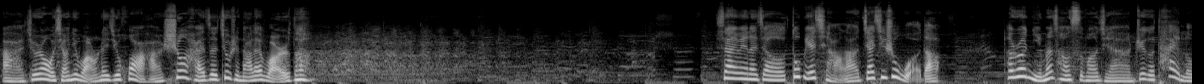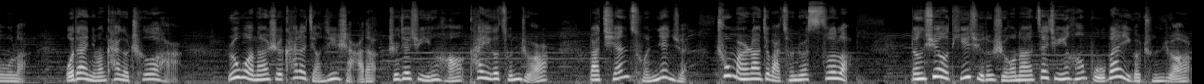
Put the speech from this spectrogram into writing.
啊，就让我想起网上那句话哈，生孩子就是拿来玩的。下一位呢叫都别抢了，佳期是我的。他说你们藏私房钱啊，这个太 low 了。我带你们开个车哈，如果呢是开了奖金啥的，直接去银行开一个存折，把钱存进去，出门呢就把存折撕了，等需要提取的时候呢，再去银行补办一个存折，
